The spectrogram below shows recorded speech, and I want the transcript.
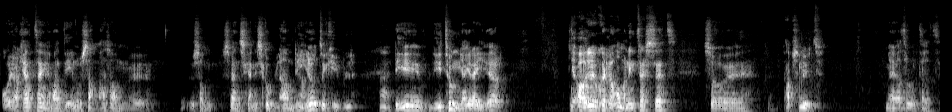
Och jag kan tänka mig att det är nog samma som, eh, som svenskan i skolan. Det är Ja. nog inte kul. Nej. Det är, det är tunga grejer. Ja, självklart har man intresset så eh, absolut. Men jag tror inte att...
